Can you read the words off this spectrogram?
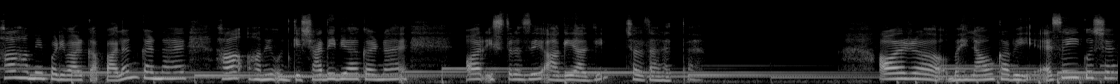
हाँ हमें परिवार का पालन करना है हाँ हमें उनके शादी ब्याह करना है। और इस तरह से आगे आगे चलता रहता है। और महिलाओं का भी ऐसे ही कुछ है।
